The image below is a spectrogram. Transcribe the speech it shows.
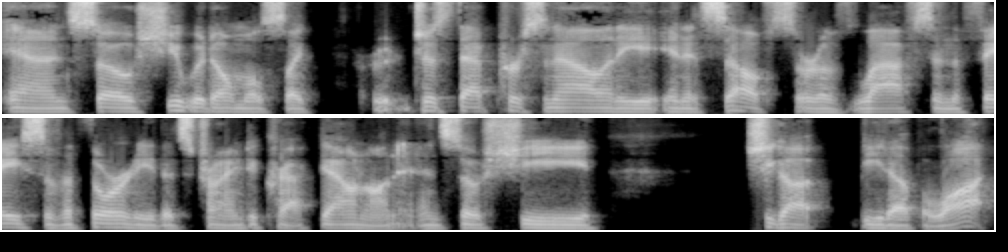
and so she would almost like just that personality in itself sort of laughs in the face of authority that's trying to crack down on it. And so she she got beat up a lot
